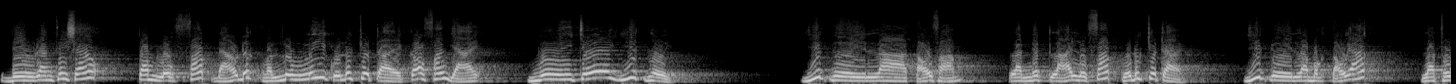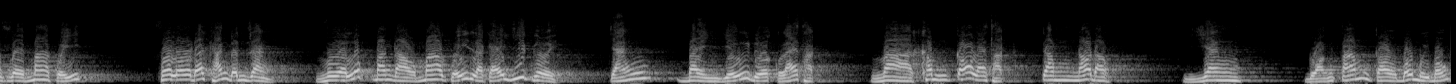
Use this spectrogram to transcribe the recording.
điều răn thứ sáu, trong luật pháp đạo đức và luân lý của đức chúa trời có phán dạy, người chớ giết người. Giết người là tội phạm, là nghịch lại luật pháp của đức chúa trời. Giết người là một tội ác, là thuộc về ma quỷ. Phaolô đã khẳng định rằng, vừa lúc ban đầu ma quỷ là kẻ giết người, chẳng bền giữ được lẽ thật và không có lẽ thật trong nó đâu. Văn đoạn 8 câu 44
